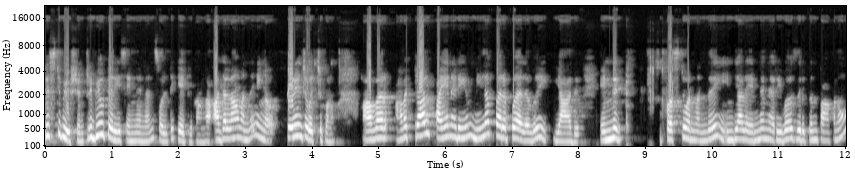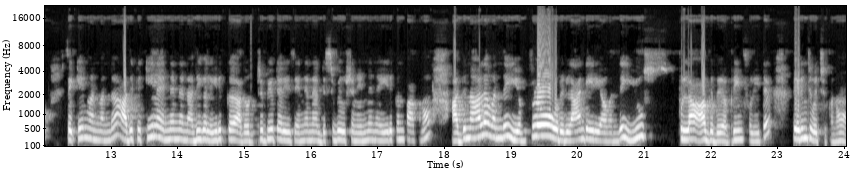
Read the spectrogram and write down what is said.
டிஸ்ட்ரிபியூஷன் ட்ரிபியூட்டரிஸ் என்னென்னு சொல்லிட்டு கேட்டிருக்காங்க. அதெல்லாம் வந்து நீங்க தெரிஞ்சு வச்சுக்கணும். அவர் அவற்றால் பயனடையும் நிலப்பரப்பு அளவு யாது? என்ன ஃபர்ஸ்ட் ஒன் வந்து இந்தியாவில் என்னென்ன ரிவர்ஸ் இருக்குன்னு பார்க்கணும். செகண்ட் ஒன் வந்து அதுக்கு கீழே என்னென்ன நதிகள் இருக்கு அதோட ட்ரிபியூட்டரிஸ் என்னென்ன டிஸ்ட்ரிபியூஷன் என்னென்ன இருக்குன்னு பார்க்கணும். அதனால வந்து எவ்வளோ ஒரு லேண்ட் ஏரியா வந்து யூஸ் ஃபுல்லா ஆகுது அப்படின்னு சொல்லிட்டு தெரிஞ்சு வச்சுக்கணும்.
